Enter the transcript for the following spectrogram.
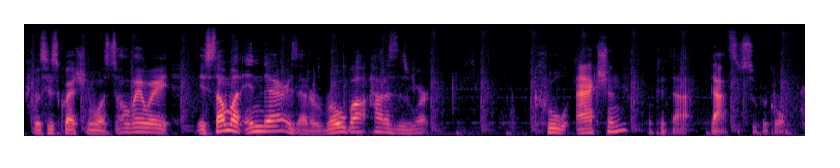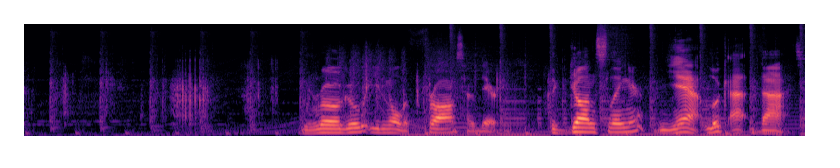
Because his question was, so wait, wait, is someone in there? Is that a robot? How does this work? Cool action. Look at that. That's super cool. Grogu eating all the frogs. How dare he? The gunslinger. Yeah, look at that.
